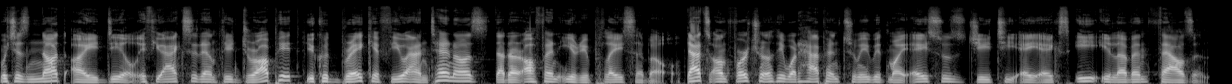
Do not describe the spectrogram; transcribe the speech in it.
which is not ideal if you accidentally drop it, you could break a few antennas that are often irreplaceable. That's unfortunately what happened to me with my Asus GT-AXE11000.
